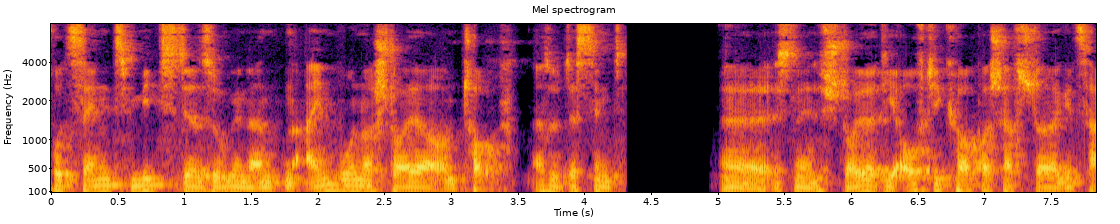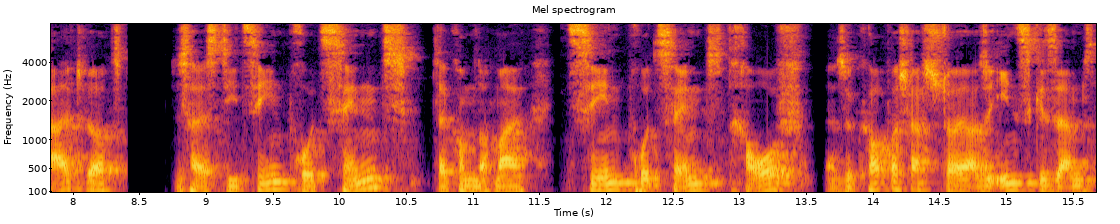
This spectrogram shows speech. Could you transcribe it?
Prozent mit der sogenannten Einwohnersteuer on top. Also das sind äh, ist eine Steuer, die auf die Körperschaftssteuer gezahlt wird. Das heißt, die 10 Prozent, da kommen nochmal 10 Prozent drauf, also Körperschaftssteuer, also insgesamt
